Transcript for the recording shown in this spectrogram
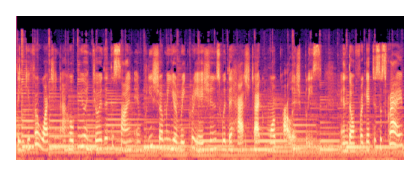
Thank you for watching. I hope you enjoyed the design and please show me your recreations with the hashtag more polish please. And don't forget to subscribe.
